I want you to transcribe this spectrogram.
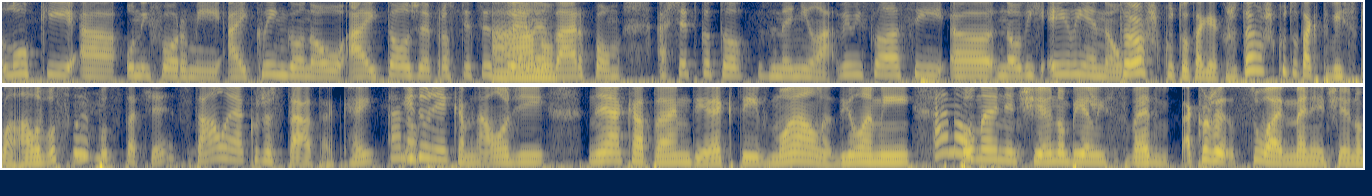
luky a uniformy, aj Klingonov, aj to, že proste cestujeme Áno. Warpom a všetko to zmenila. Vymyslela si uh, nových alienov. Trošku to tak, akože trošku to tak twistla, ale vo svojej mm-hmm. podstate stále akože Star Trek, hej? Áno. Idú niekam na lodi, nejaká Prime Directive, morálne dilemy, Áno. pomerne čierno svet, akože sú aj menej čierno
